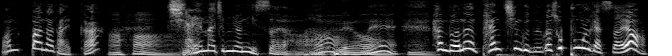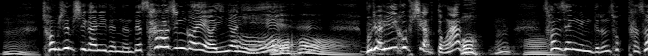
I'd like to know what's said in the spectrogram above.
뻔뻔하달까? 아하. 지랄 맞은 면이 있어요. 아 그래요. 네. 음. 한 번은 반 친구들과 소풍을 갔어요. 음. 점심 시간이 됐는데 사라진 거예요, 인연이. 어허. 무려 7시간 동안 어. 음. 어. 선생님들은 속 타서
